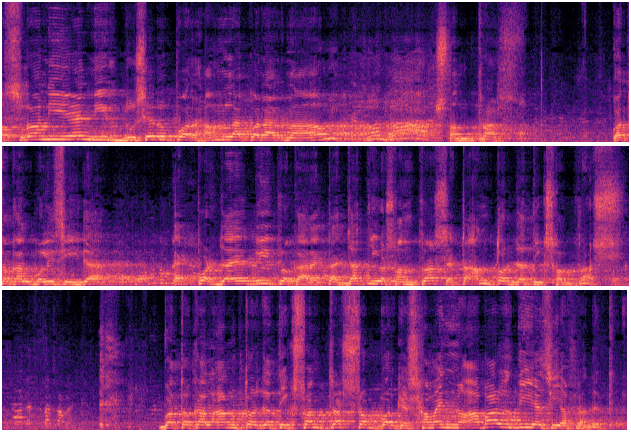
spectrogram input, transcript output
অস্ত্র নিয়ে নির্দোষের উপর হামলা করার নাম সন্ত্রাস। গতকাল বলেছি এটা এক পর্যায়ে দুই প্রকার, একটা জাতীয় সন্ত্রাস, একটা আন্তর্জাতিক সন্ত্রাস। গতকাল আন্তর্জাতিক সন্ত্রাস সম্পর্কে সামান্য আবাস দিয়েছি আপনাদেরকে।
